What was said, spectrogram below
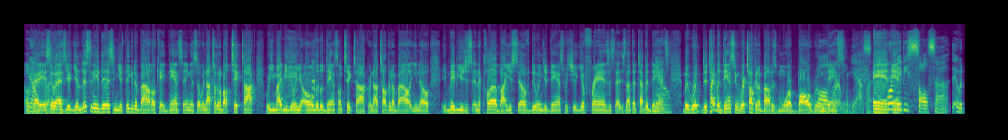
okay and so as you're, you're listening to this and you're thinking about okay dancing and so we're not talking about tiktok where you might be doing your own little dance on tiktok we're not talking about you know maybe you're just in a club by yourself doing your dance with your, your friends it's, that, it's not that type of dance No. but what the type of dancing we're talking about is more ballroom, Ballroom, dancing yes. and, or and- maybe salsa. It would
